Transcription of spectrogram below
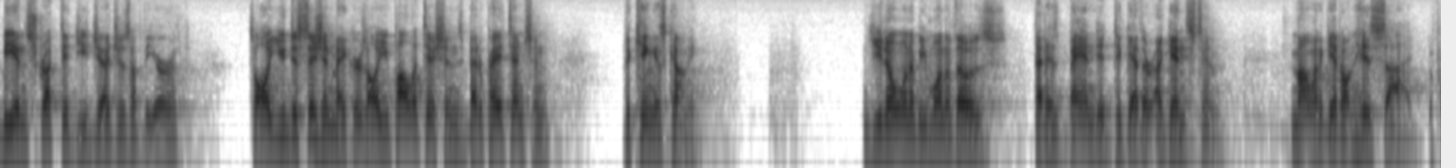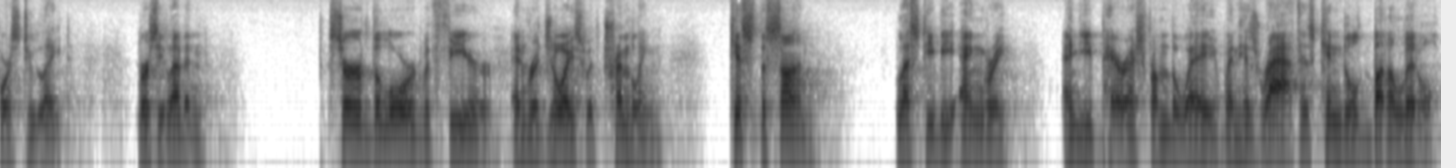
be instructed, ye judges of the earth. So, all you decision makers, all you politicians, better pay attention. The king is coming. You don't want to be one of those that has banded together against him. You might want to get on his side before it's too late. Verse 11 Serve the Lord with fear and rejoice with trembling. Kiss the Son, lest he be angry and ye perish from the way when his wrath is kindled but a little.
